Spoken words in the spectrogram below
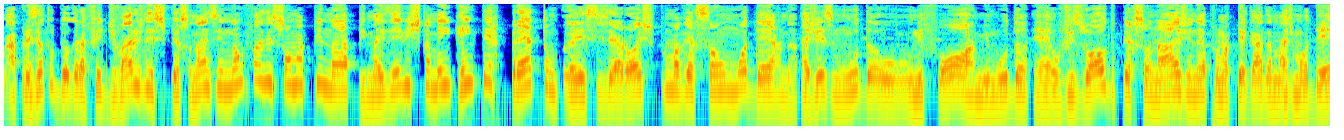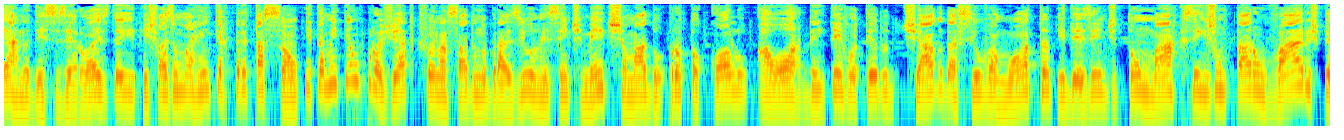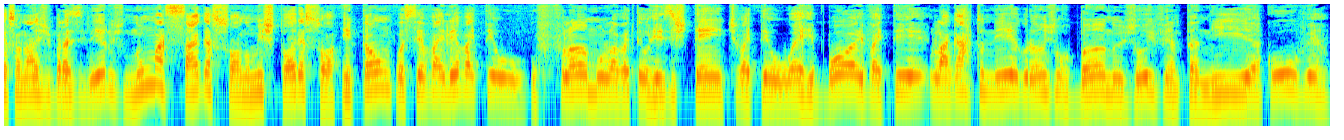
apresentam biografia de vários desses personagens e não fazem só uma pin-up, mas eles também reinterpretam eh, esses heróis para uma versão moderna. Às vezes muda o uniforme, muda é, o visual do personagem, né, para uma pegada mais moderna desses heróis, e daí eles fazem uma reinterpretação. E também tem um projeto que foi lançado no Brasil recentemente chamado Protocolo à Ordem. Tem roteiro do Thiago da Silva Mota e desenho de Tom Marks. Eles juntaram vários personagens brasileiros numa saga só, numa história só. Então você vai ler, vai ter o, o Flâmula, vai ter o Resistente, vai ter o R-Boy, vai ter o Lagarto Negro, Anjo Urbano, Joe Ventania, Cover,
